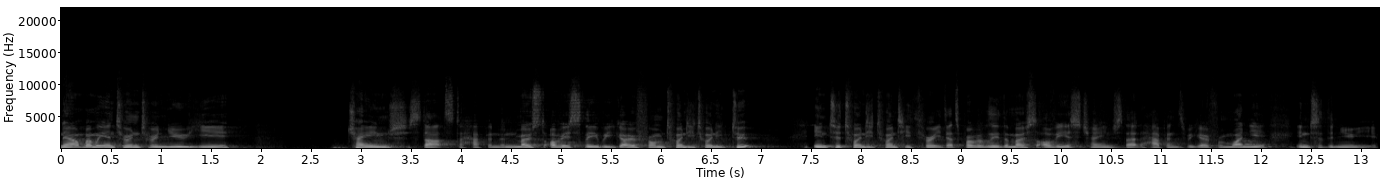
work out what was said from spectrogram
Now, when we enter into a new year, change starts to happen. And most obviously, we go from 2022 into 2023. That's probably the most obvious change that happens. We go from one year into the new year.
